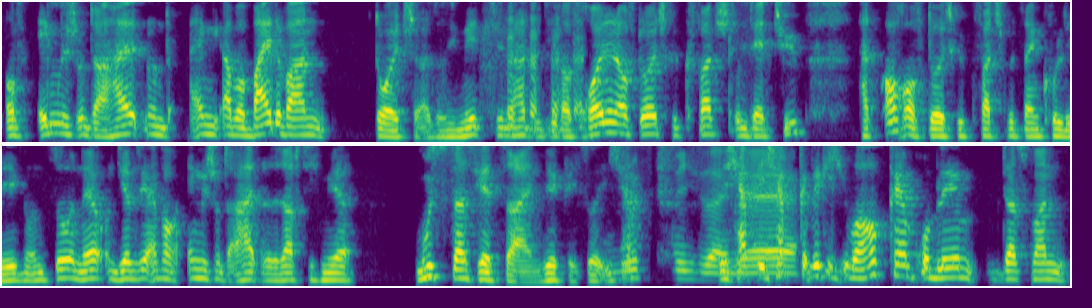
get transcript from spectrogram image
auf Englisch unterhalten und eigentlich, aber beide waren Deutsche. Also die Mädchen hat mit ihrer Freundin auf Deutsch gequatscht und der Typ hat auch auf Deutsch gequatscht mit seinen Kollegen und so, ne? Und die haben sich einfach auf Englisch unterhalten und da dachte ich mir, muss das jetzt sein? Wirklich so. Ich, sein. ich habe ja, ja. hab wirklich überhaupt kein Problem, dass man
